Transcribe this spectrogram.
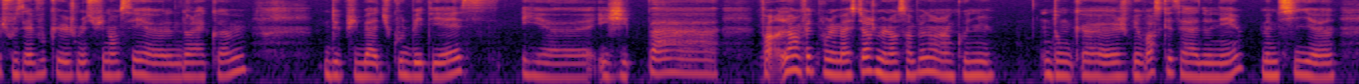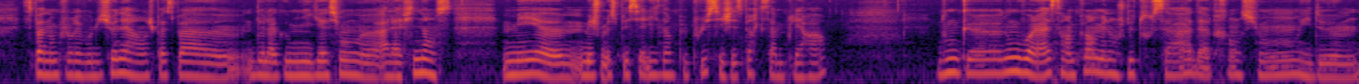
Je vous avoue que je me suis lancée dans la com depuis bah, du coup le BTS et, j'ai pas... Enfin là en fait pour le master je me lance un peu dans l'inconnu. Donc je vais voir ce que ça va donner, même si c'est pas non plus révolutionnaire, hein. je passe pas de la communication à la finance, mais, euh, mais je me spécialise un peu plus et j'espère que ça me plaira. Donc, donc voilà, c'est un peu un mélange de tout ça, d'appréhension et de,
